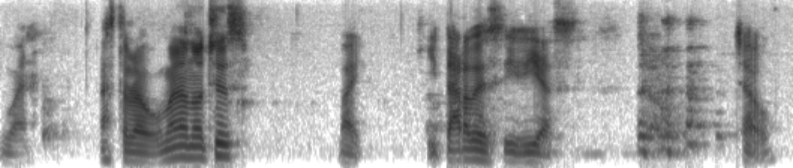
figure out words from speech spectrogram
Bueno, hasta luego. Buenas noches. Bye. Y tardes y días. Chao. Chao.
